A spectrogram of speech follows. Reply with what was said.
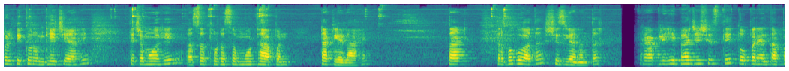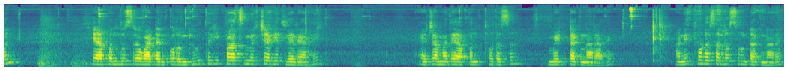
पलटी करून घ्यायची आहे. त्याच्यामुळे हे असं थोडंसं मोठं आपण टाकलेलं आहे. ताट तर बघू आता शिजल्यानंतर. तर आपली ही भाजी शिजते तोपर्यंत आपण हे आपण दुसरं वाटण करून घेऊ. तर ही पाच मिरच्या घेतलेल्या आहेत. याच्यामध्ये आपण थोडंसं मीठ टाकणार आहे आणि थोडासा लसूण टाकणार आहे.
